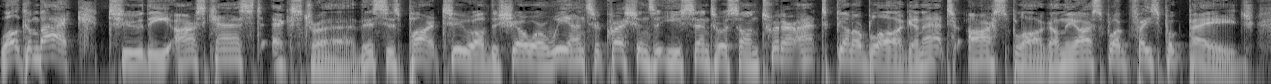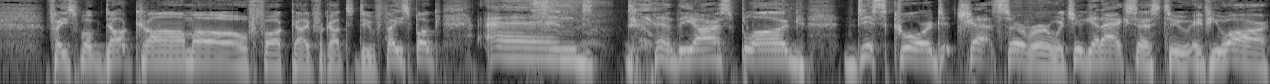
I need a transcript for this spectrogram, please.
Welcome back to the Arscast Extra. This is part two of the show where we answer questions that you sent to us on Twitter at Gunnerblog and at Arsblog on the Arsblog Facebook page. Facebook.com. Oh, fuck. I forgot to do Facebook. And the Arsblog Discord chat server, which you get access to if you are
